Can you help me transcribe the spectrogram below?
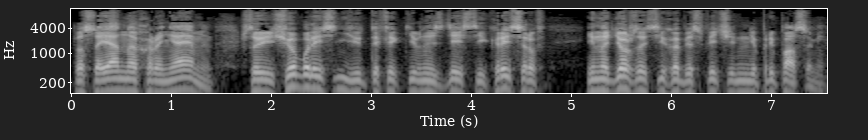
постоянно охраняемым, что еще более снизит эффективность действий крейсеров и надежность их обеспечения припасами.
